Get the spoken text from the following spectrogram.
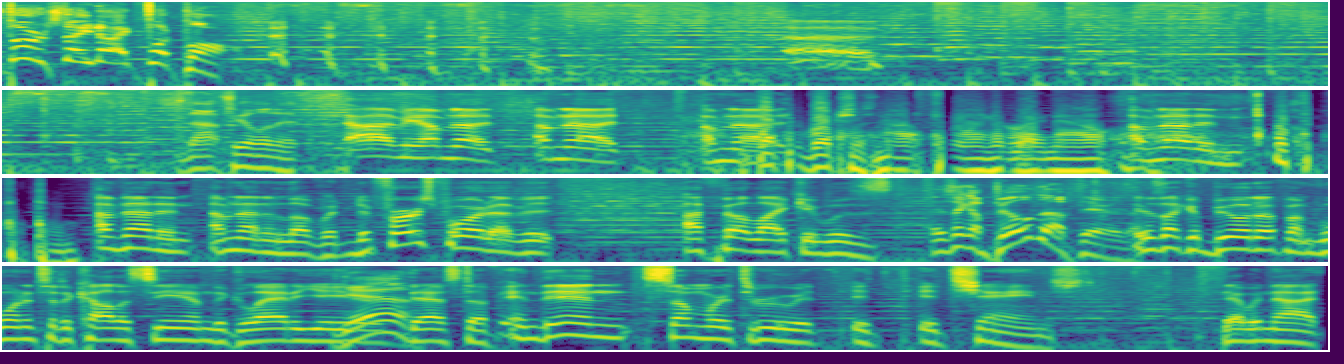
For Thursday night football? He's not feeling it. I mean, I'm not. I'm not. I'm not. Brooks is not feeling it right now. I'm not in. I'm not in. I'm not in love with it. the first part of it. I felt like it was. There's like a build up there. It was like a build up. I'm going into the Coliseum, the Gladiator, Yeah. that stuff, and then somewhere through it, it it changed. That would not.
